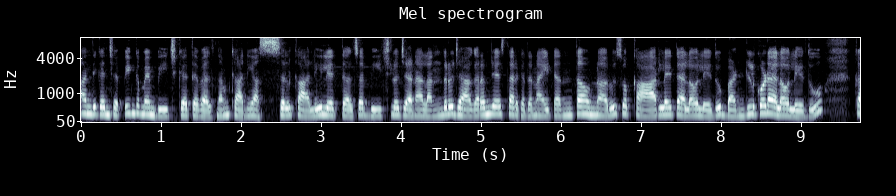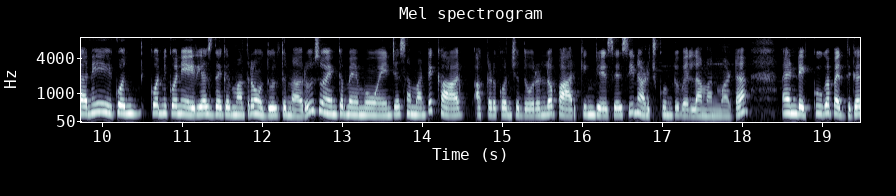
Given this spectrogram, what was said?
అందుకని చెప్పి ఇంకా మేము బీచ్కి అయితే వెళ్తున్నాం. కానీ అస్సలు ఖాళీ లేదు తెలుసా? బీచ్లో జనాలు అందరూ జాగారం చేస్తారు కదా. నైట్ అంతా ఉన్నారు. సో కార్లు అయితే ఎలా లేదు. బండ్లు కూడా అలవ్ లేదు. కానీ కొన్ని కొన్ని కొన్ని ఏరియాస్ దగ్గర మాత్రం వదులుతున్నారు. సో ఇంకా మేము ఏం చేసామంటే కార్ అక్కడ కొంచెం దూరంలో పార్కింగ్ చేసేసి నడుచుకుంటూ వెళ్ళామన్నమాట. అండ్ ఎక్కువగా పెద్దగా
